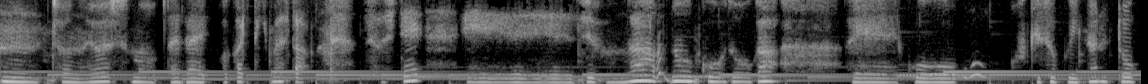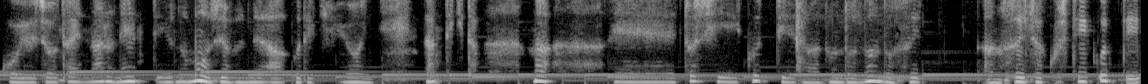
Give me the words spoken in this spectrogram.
うん、その様子もだいだい分かってきました。そして、えー、自分がの行動が、えー、こう、不規則になるとこういう状態になるねっていうのも自分で把握できるようになってきた。まあ、えー、年いくっていうのはどんどんどんどん衰あの衰弱していくって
